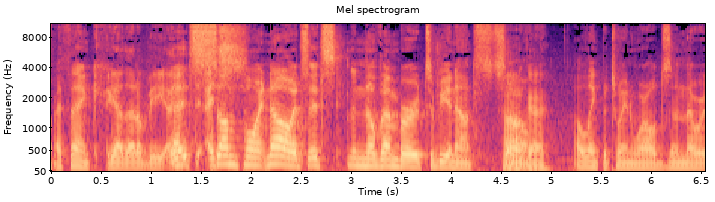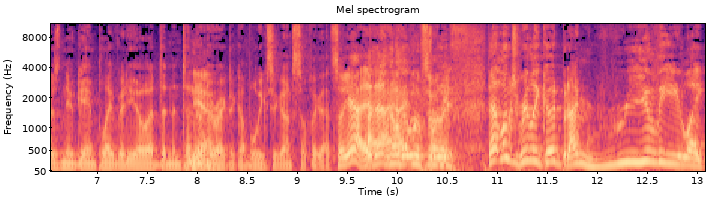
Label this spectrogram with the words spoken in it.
I think. Yeah, that'll be At it's, it's- some point, no, it's it's in November to be announced. So, Oh, okay. A Link Between Worlds, and there was new gameplay video at the Nintendo Yeah. Direct a couple weeks ago and stuff like that. So yeah, that, I- no, I that have a looks funny really f- that looks really good. But I'm really like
